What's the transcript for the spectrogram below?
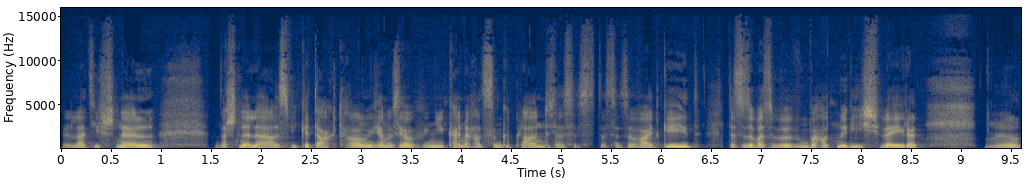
relativ schnell. Und das schneller, als wir gedacht haben. Wir haben es ja auch irgendwie, keiner hat geplant, dass es, dass es so weit geht, dass es sowas überhaupt möglich wäre. Ja.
